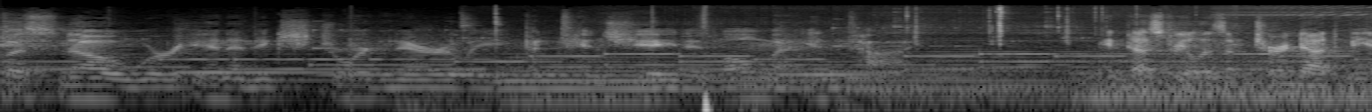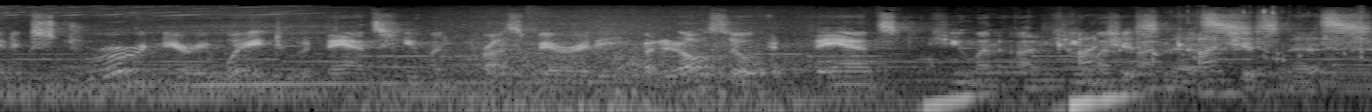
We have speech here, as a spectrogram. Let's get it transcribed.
of us know we're in an extraordinarily potentiated moment in time. Industrialism turned out to be an extraordinary way to advance human prosperity, but it also advanced human unconsciousness. Human unconsciousness.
